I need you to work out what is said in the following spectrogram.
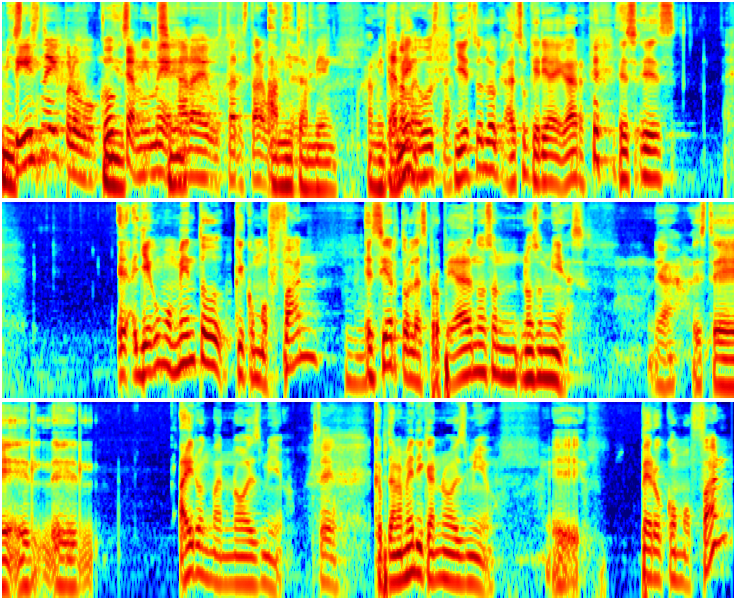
Mis- Disney provocó mis- que a mí me sí. dejara de gustar Star Wars. A mí ¿eh? también, a mí Ya no también. me gusta. Y esto es lo a eso quería llegar. es, es- eh, llega un momento que como fan, es cierto, las propiedades no son, no son mías. Ya, este, el- el Iron Man no es mío. Sí. Capitán América no es mío. Eh, pero como fan,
